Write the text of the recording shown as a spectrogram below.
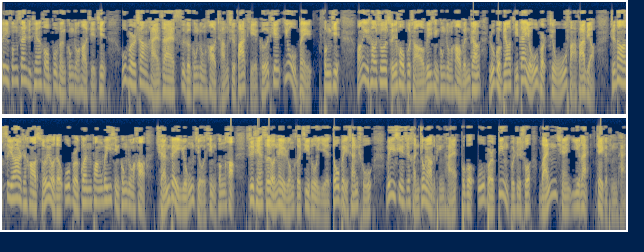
被封三十天后，部分公众号解禁。Uber 上海在四个公众号尝试发帖，隔天又被封禁。王玉超说，随后不少微信公众号文章如果标题带有 Uber 就无法发表。直到四月二十号，所有的 Uber 官方微信公众号全被永久性封号，之前所有内容和记录也都被删除。微信是很重要的平台，不过 Uber 并不是说完全依赖这个平台。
